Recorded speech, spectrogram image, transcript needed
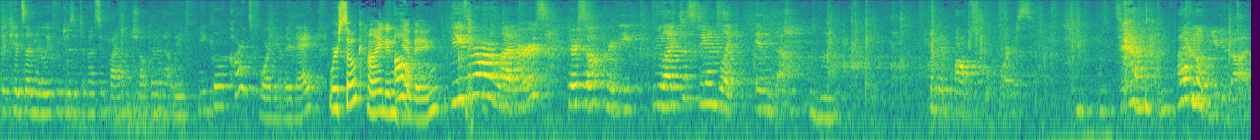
the kids at New Leaf, which is a domestic violence shelter that we made little cards for the other day. We're so kind and Oh, giving. These are our letters. They're so pretty. We like to stand like in them. Mm-hmm. Like an obstacle course. I don't know if you do that.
